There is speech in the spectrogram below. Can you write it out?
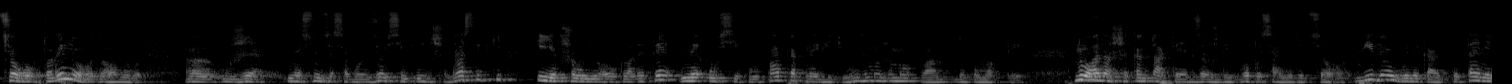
цього вторинного договору е, вже несуть за собою зовсім інші наслідки. І якщо ви його укладете, не у всіх випадках навіть ми зможемо вам допомогти. Ну а наші контакти, як завжди, в описанні до цього відео. Виникають питання,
